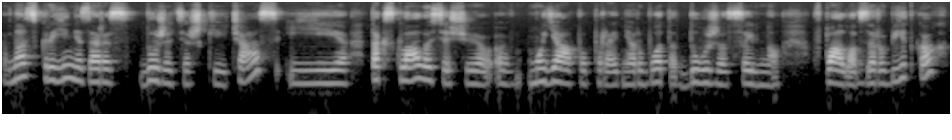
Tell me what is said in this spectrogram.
в нас в країні зараз дуже тяжкий час, і так склалося, що моя попередня робота дуже сильно впала в заробітках.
